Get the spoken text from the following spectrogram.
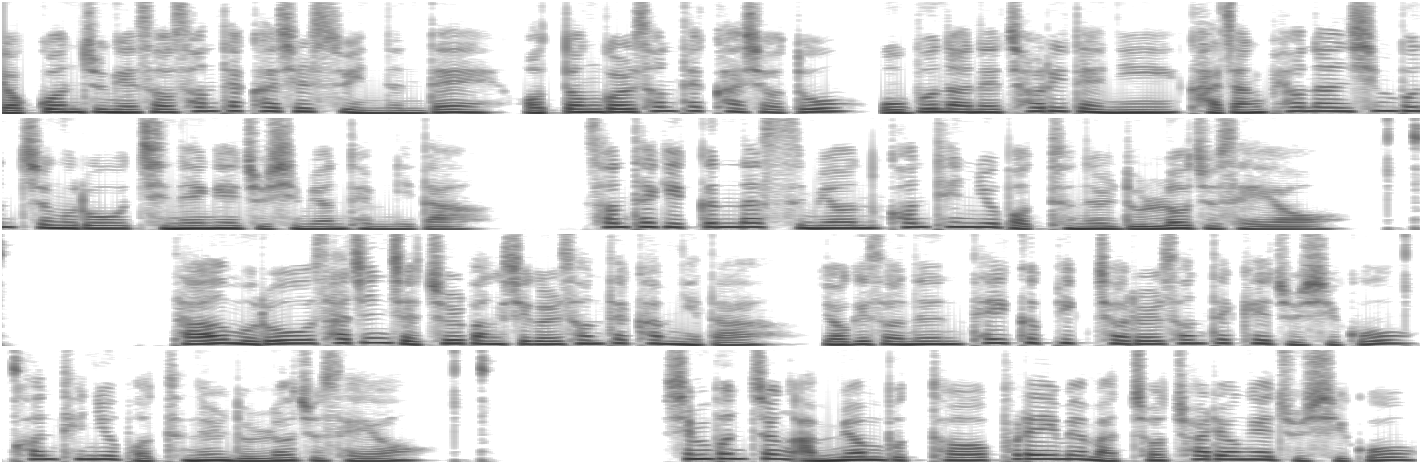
여권 중에서 선택하실 수 있는데 어떤 걸 선택하셔도 5분 안에 처리되니 가장 편한 신분증으로 진행해 주시면 됩니다. 선택이 끝났으면 컨티뉴 버튼을 눌러주세요. 다음으로 사진 제출 방식을 선택합니다. 여기서는 테이크 픽처를 선택해 주시고 컨티뉴 버튼을 눌러주세요. 신분증 앞면부터 프레임에 맞춰 촬영해 주시고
